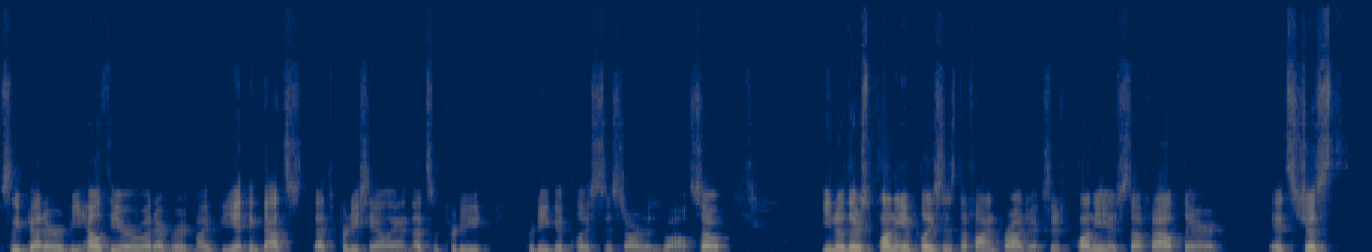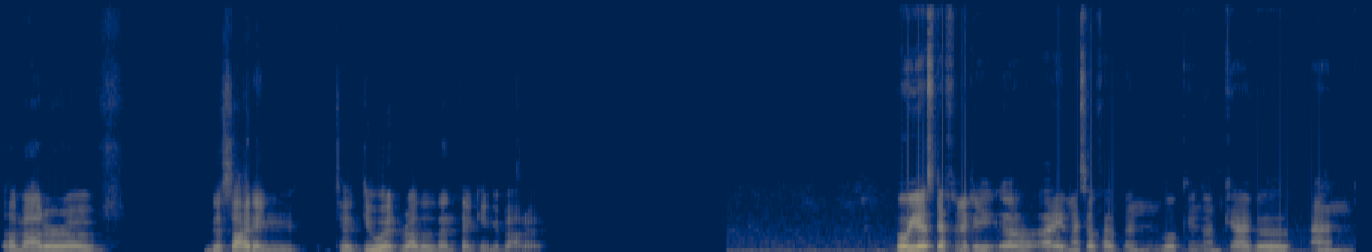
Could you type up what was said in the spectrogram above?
sleep better or be healthier or whatever it might be. I think that's that's pretty salient. That's a pretty pretty good place to start as well. So, you know, there's plenty of places to find projects. There's plenty of stuff out there. It's just a matter of deciding to do it rather than thinking about it. Oh yes, definitely. Uh, I myself have been working on Kaggle, and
